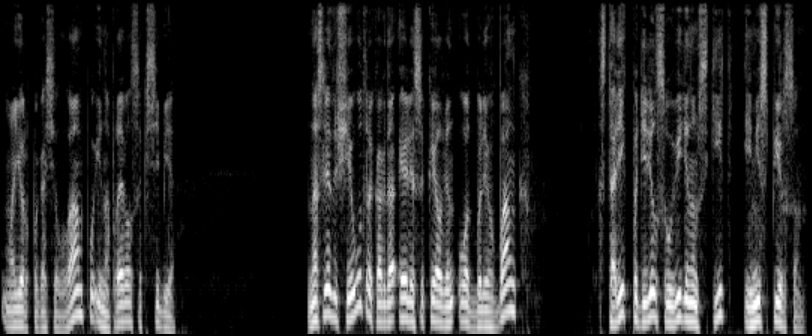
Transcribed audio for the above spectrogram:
майор погасил лампу и направился к себе. На следующее утро, когда Элис и Келвин отбыли в банк, старик поделился увиденным с Кит и мисс Пирсон.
